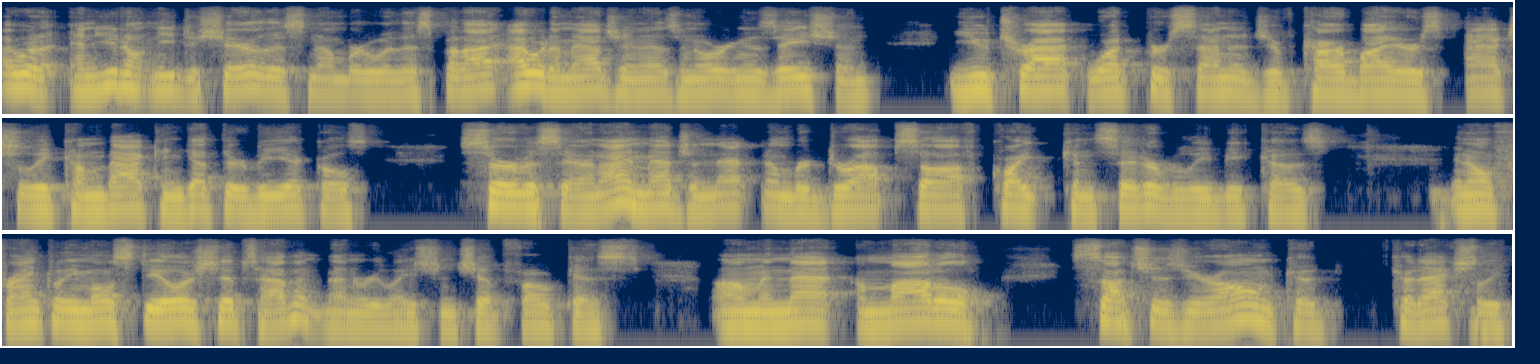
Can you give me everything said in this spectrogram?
I would, and you don't need to share this number with us, but I, I would imagine as an organization, you track what percentage of car buyers actually come back and get their vehicles serviced there. And I imagine that number drops off quite considerably because, you know, frankly, most dealerships haven't been relationship focused. Um, and that a model such as your own could could actually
